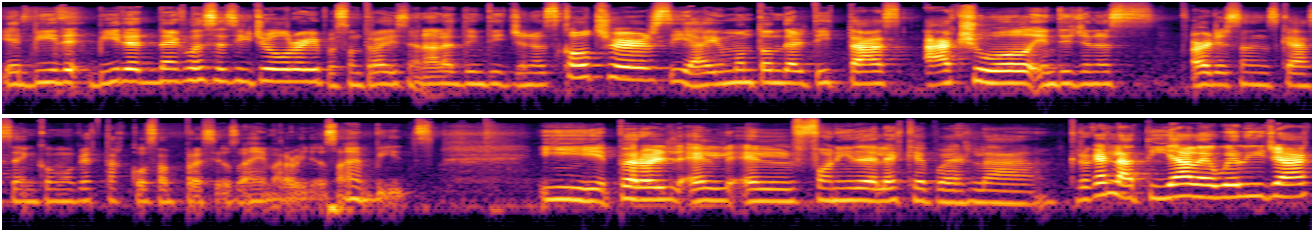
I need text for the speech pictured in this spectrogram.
Y el beaded, beaded necklaces y jewelry pues son tradicionales de indigenous cultures y hay un montón de artistas actual indigenous artisans que hacen como que estas cosas preciosas y maravillosas en beads. Y, pero el, el, el funny de él es que pues la, creo que es la tía de Willie Jack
